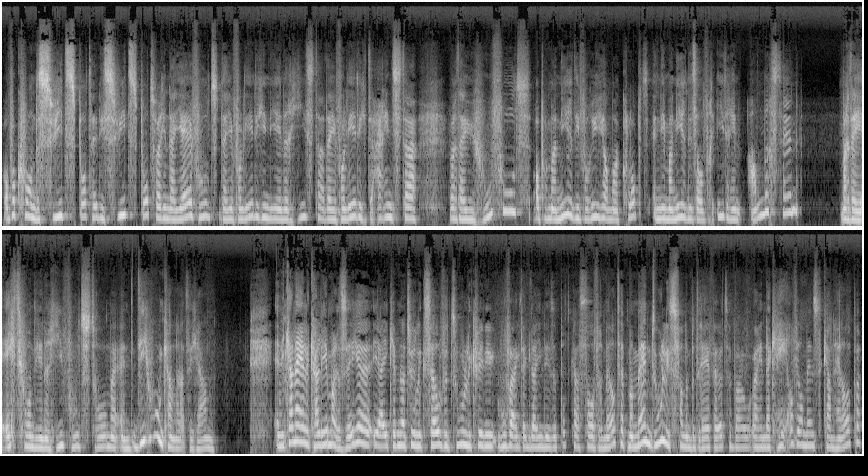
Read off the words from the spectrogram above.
Of ook gewoon de sweet spot, hè, die sweet spot waarin dat jij voelt dat je volledig in die energie staat, dat je volledig daarin staat waar dat je goed voelt, op een manier die voor u helemaal klopt. En die manier die zal voor iedereen anders zijn, maar dat je echt gewoon die energie voelt stromen en die gewoon kan laten gaan. En ik kan eigenlijk alleen maar zeggen, ja, ik heb natuurlijk zelf het doel, ik weet niet hoe vaak dat ik dat in deze podcast al vermeld heb, maar mijn doel is van een bedrijf uit te bouwen waarin dat ik heel veel mensen kan helpen.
